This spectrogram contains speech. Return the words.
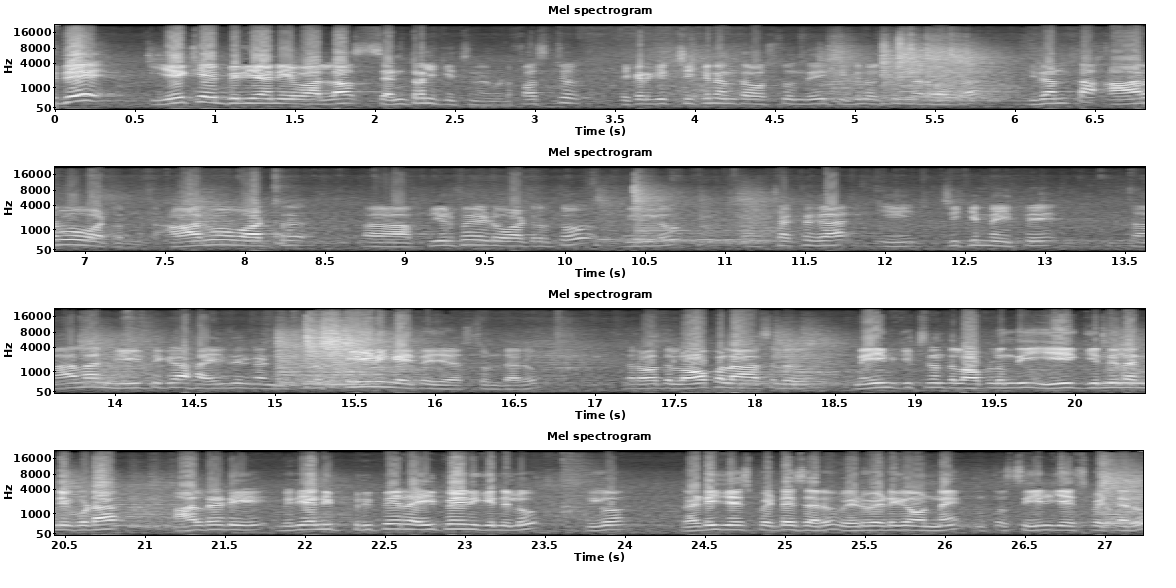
ఇదే ఏకే బిర్యానీ వాళ్ళ సెంట్రల్ కిచెన్ అనమాట ఫస్ట్ ఇక్కడికి చికెన్ అంతా వస్తుంది చికెన్ వచ్చిన తర్వాత ఇదంతా ఆర్ఓ వాటర్ అనమాట ఆర్ఓ వాటర్ ప్యూరిఫైడ్ వాటర్తో వీళ్ళు చక్కగా ఈ చికెన్ అయితే చాలా నీట్గా హైజీన్ కండిషన్లో క్లీనింగ్ అయితే చేస్తుంటారు. తర్వాత లోపల అసలు మెయిన్ కిచెన్ అంత లోపల ఉంది. ఈ గిన్నెలన్నీ కూడా ఆల్రెడీ బిర్యానీ ప్రిపేర్ అయిపోయిన గిన్నెలు. ఇగో రెడీ చేసి పెట్టేశారు. వేడివేడిగా ఉన్నాయి. మొత్తం సీల్ చేసి పెట్టారు.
